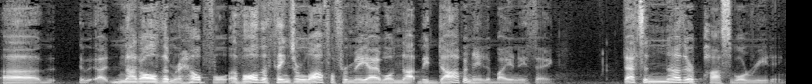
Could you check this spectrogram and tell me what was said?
uh, not all of them are helpful. Of all the things that are lawful for me, I will not be dominated by anything. That's another possible reading.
